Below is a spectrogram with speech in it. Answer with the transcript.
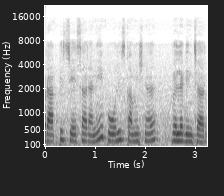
ప్రాక్టీస్ చేశారని పోలీస్ కమిషనర్ వెల్లడించారు.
